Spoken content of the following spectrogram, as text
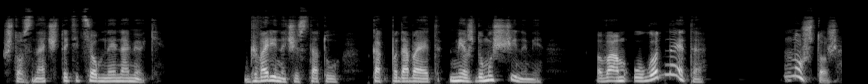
Что значит эти темные намеки? Говори на чистоту, как подобает между мужчинами. Вам угодно это? Ну что же.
